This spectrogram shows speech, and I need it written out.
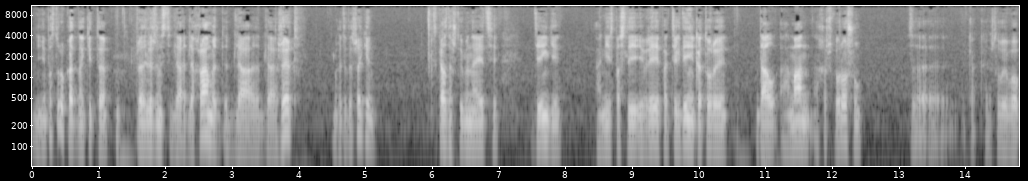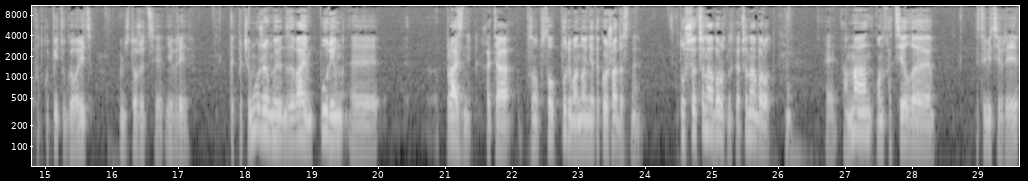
не на постройку, а на какие-то принадлежности для, для храма, для, для жертв. это шекель. Сказано, что именно эти деньги, они спасли евреев от тех денег, которые дал Аман Ахашворошу, как, чтобы его подкупить, уговорить, уничтожить евреев. Так почему же мы называем Пурим э, праздник, хотя слово Пурим, оно не такое радостное. Потому что все, все наоборот, мы сказали, все наоборот. Э, Аман, он хотел э, истребить евреев,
